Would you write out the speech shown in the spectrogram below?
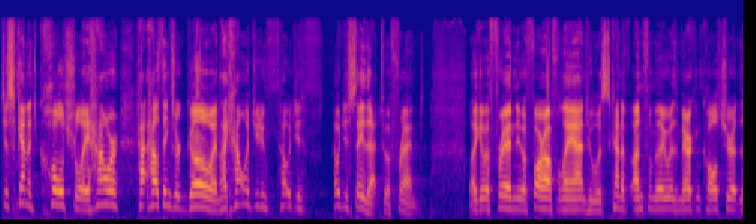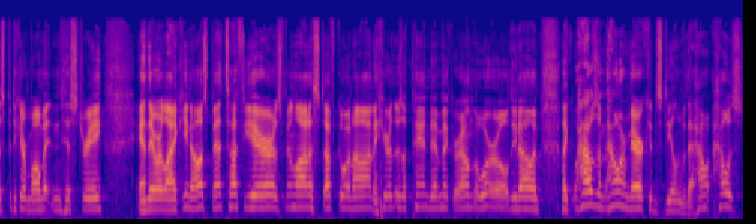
just kind of culturally, how are how, how, things are going? Like, how would you how would you how would you say that to a friend? Like of a friend in a far off land who was kind of unfamiliar with American culture at this particular moment in history. And they were like, you know, it's been a tough year. There's been a lot of stuff going on. And here there's a pandemic around the world, you know. And like, how's, how are Americans dealing with that? How, how, is,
